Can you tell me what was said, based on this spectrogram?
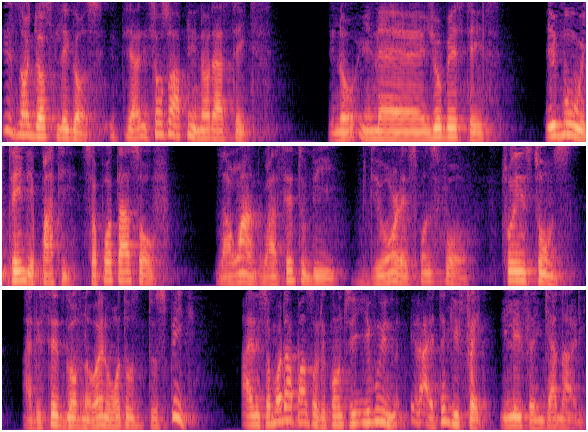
is not just Lagos. it's also happening in other states. You know, in uh, Yobe State, even within the party, supporters of Lawan were said to be the one responsible for throwing stones at the state governor when he wanted to speak. And in some other parts of the country, even in, I think Ife, Ile-Ife in January,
